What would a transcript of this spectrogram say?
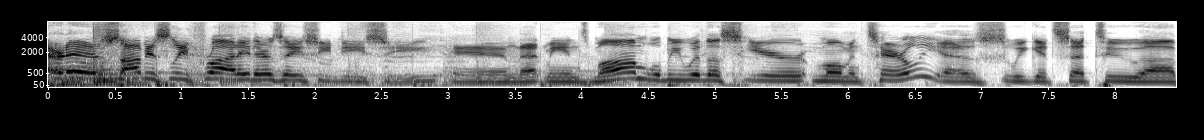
There it is. Obviously, Friday, there's ACDC, and that means Mom will be with us here momentarily as we get set to uh,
